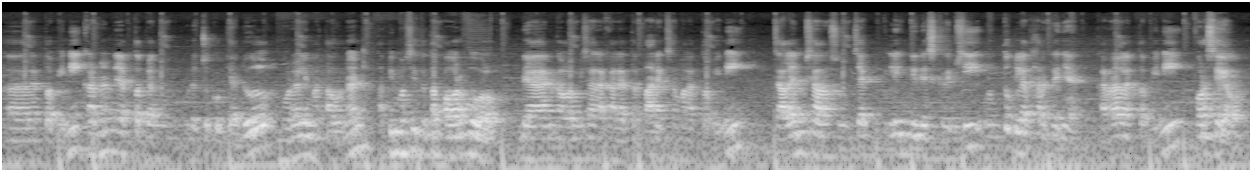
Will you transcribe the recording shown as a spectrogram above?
uh, laptop ini? Karena ini laptop yang udah cukup jadul, umurnya 5 tahunan, tapi masih tetap powerful. Dan kalau misalnya kalian tertarik sama laptop ini, kalian bisa langsung cek link di deskripsi untuk lihat harganya. Karena laptop ini for sale.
